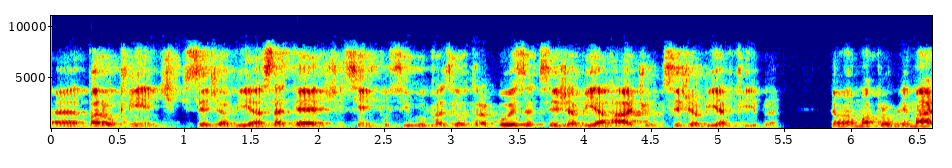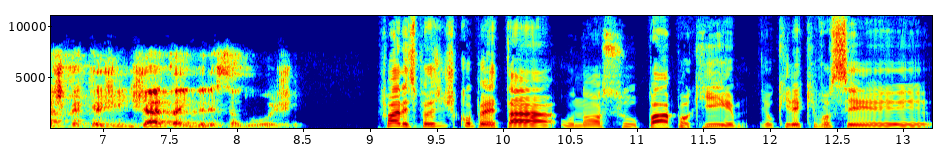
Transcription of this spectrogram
uh, para o cliente, que seja via satélite, se é impossível fazer outra coisa, que seja via rádio, que seja via fibra. Então, é uma problemática que a gente já está endereçando hoje. Fares, para a gente completar o nosso papo aqui, eu queria que você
